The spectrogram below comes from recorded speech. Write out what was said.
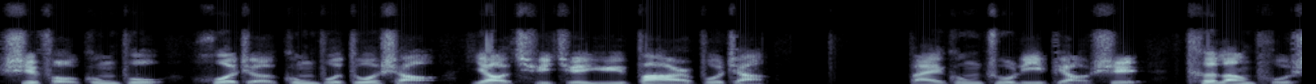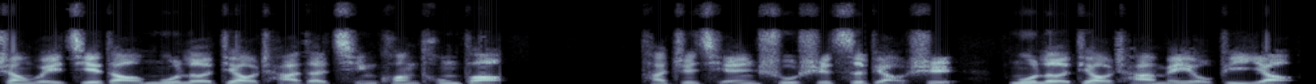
是否公布或者公布多少，要取决于巴尔部长。白宫助理表示，特朗普尚未接到穆勒调查的情况通报。他之前数十次表示，穆勒调查没有必要，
